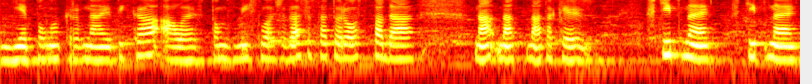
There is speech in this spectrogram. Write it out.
nie plnokrvná epika, ale v tom zmysle, že zase sa to rozpadá na, na, na také vtipné, vtipné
